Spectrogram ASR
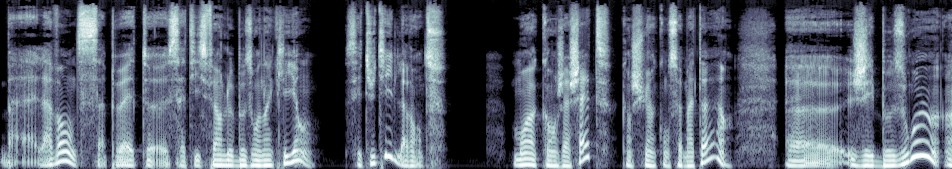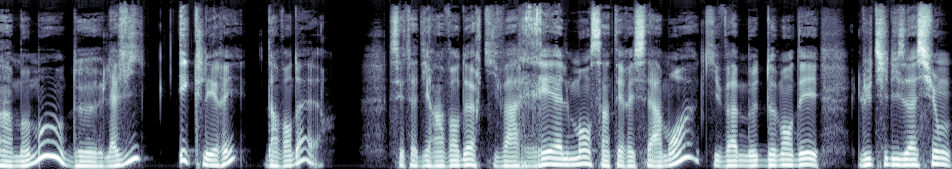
Bah la vente, ça peut être euh, satisfaire le besoin d'un client. C'est utile la vente. Moi, quand j'achète, quand je suis un consommateur, euh, j'ai besoin à un moment de l'avis éclairé d'un vendeur. C'est-à-dire un vendeur qui va réellement s'intéresser à moi, qui va me demander l'utilisation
